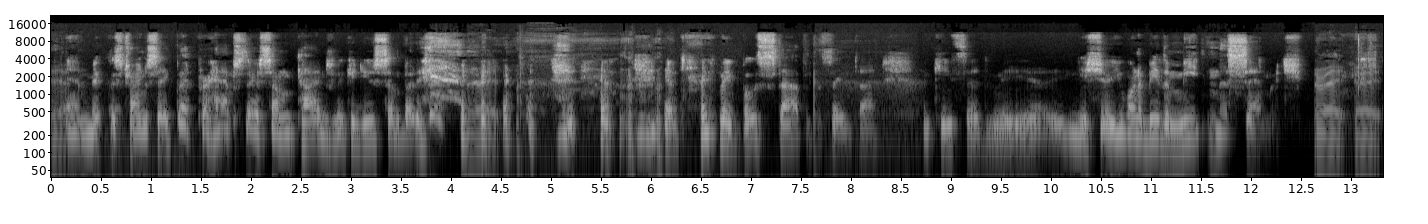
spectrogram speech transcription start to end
Yeah. And Mick was trying to say, but perhaps there's some times we could use somebody. Right. and, and, they both stopped at the same time. And Keith said to me, uh, "You sure you want to be the meat in this sandwich?" Right, right.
